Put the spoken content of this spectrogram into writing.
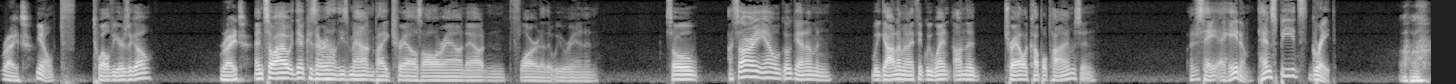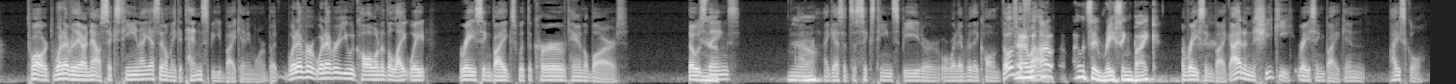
Right. You know, t- twelve years ago. Right. And so I there because there were all these mountain bike trails all around out in Florida that we were in, and so I said, "All right, yeah, we'll go get them." And we got them, and I think we went on the trail a couple times, and I just hate I hate them. Ten speeds, great. Uh huh. Twelve or whatever they are now, sixteen. I guess they don't make a ten speed bike anymore, but whatever whatever you would call one of the lightweight racing bikes with the curved handlebars, those Yeah. things. Yeah. I guess it's a 16 speed or, or whatever they call them. Those are would- fine. I, I would say racing bike. a racing bike. I had a Nishiki racing bike in high school.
